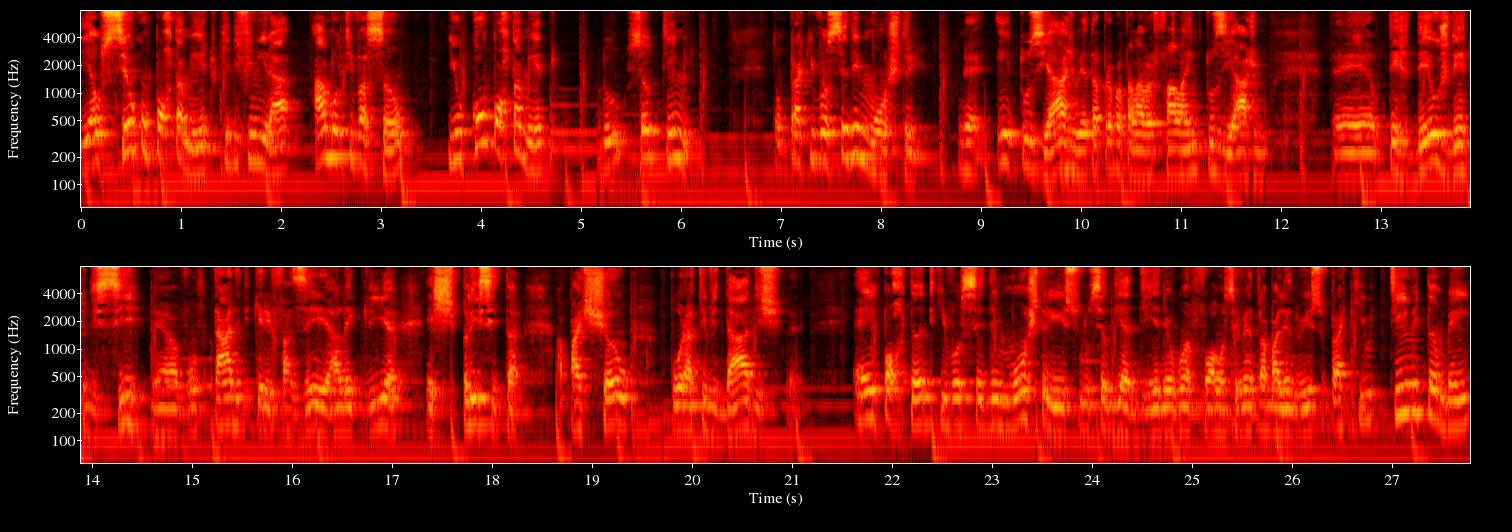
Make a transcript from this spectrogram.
E é o seu comportamento que definirá a motivação e o comportamento do seu time. Então, para que você demonstre né, entusiasmo, e até a própria palavra fala entusiasmo, é, ter Deus dentro de si, né, a vontade de querer fazer, a alegria explícita, a paixão por atividades. Né, é importante que você demonstre isso no seu dia a dia, de alguma forma, você venha trabalhando isso para que o time também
